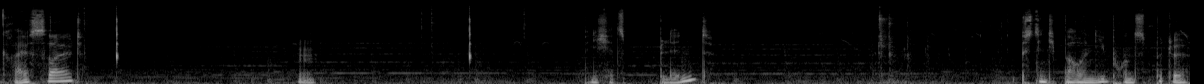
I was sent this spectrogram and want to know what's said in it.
Greifswald? Hm. Bin ich jetzt blind? Wo ist denn die Baronie Brunsbüttel?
